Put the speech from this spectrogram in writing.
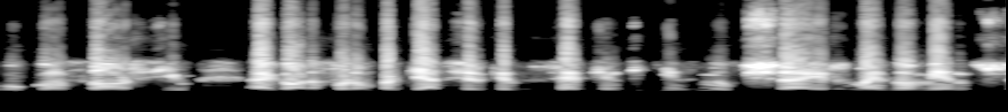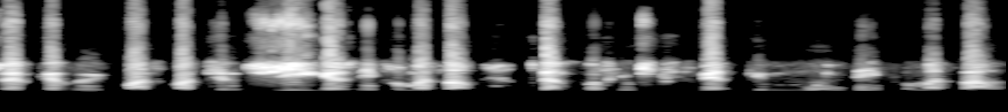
o consórcio, agora foram partilhados cerca de 715 mil ficheiros, mais ou menos, cerca de quase 400 gigas de informação. Portanto, conseguimos perceber que muita informação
